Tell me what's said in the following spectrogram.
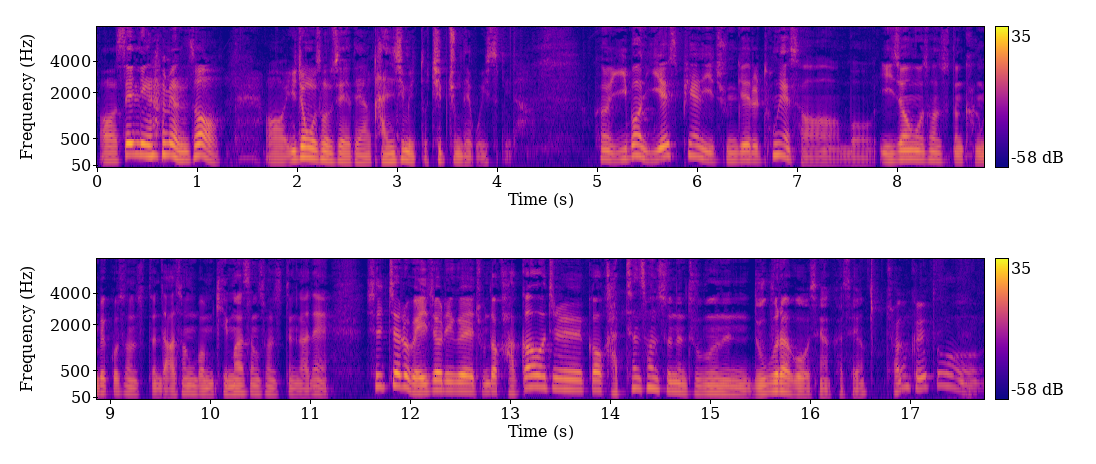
어, 세일링을 하면서 어, 이정우 선수에 대한 관심이 또 집중되고 있습니다. 그럼 이번 ESPN 이 중계를 통해서 뭐 이정우 선수든 강백호 선수든 나성범, 김하성 선수든 간에 실제로 메이저리그에 좀 더 가까워질 것 같은 선수는 두 분은 누구라고 생각하세요? 저는 그래도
